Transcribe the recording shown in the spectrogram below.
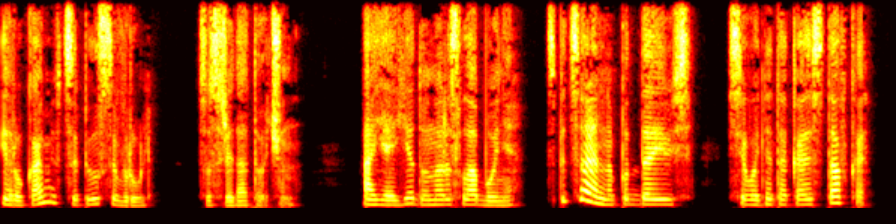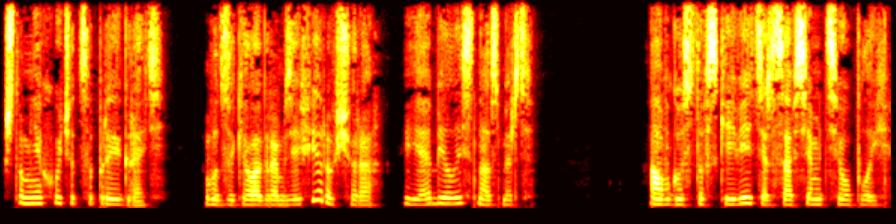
и руками вцепился в руль. Сосредоточен. А я еду на расслабоне. Специально поддаюсь. Сегодня такая ставка, что мне хочется проиграть. Вот за килограмм зефира вчера я билась насмерть. Августовский ветер совсем теплый,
